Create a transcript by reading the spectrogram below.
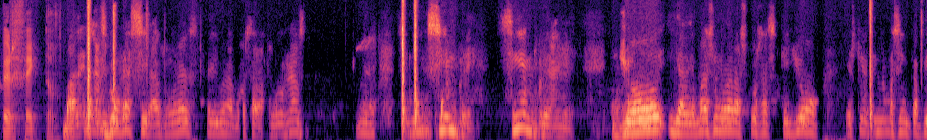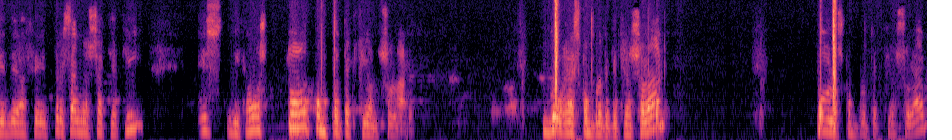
Perfecto. ¿Vale? Las gorras, sí, las gorras, te digo una cosa, las gorras siempre, siempre. Yo, y además una de las cosas que yo estoy haciendo más hincapié de hace tres años hacia aquí, es, digamos, todo con protección solar. Gorras con protección solar, polos con protección solar,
